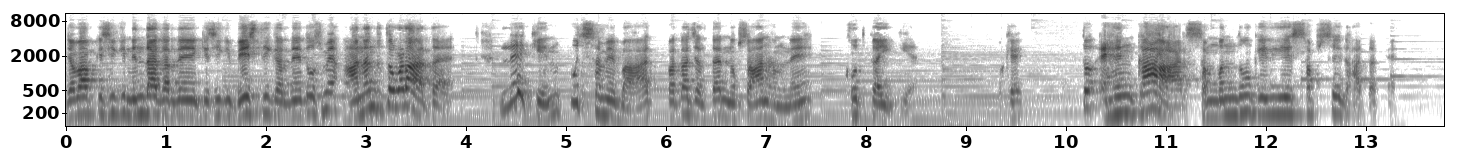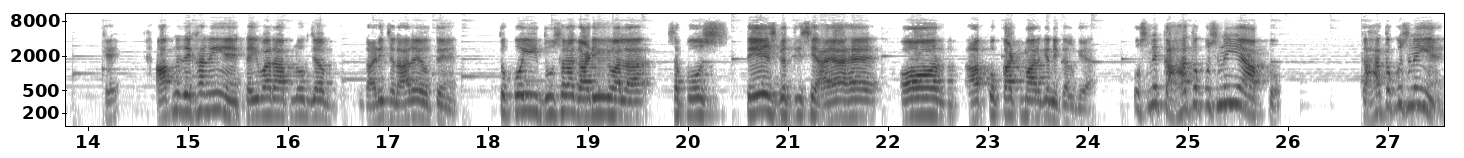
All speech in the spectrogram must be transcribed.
जब आप किसी की निंदा कर दें, किसी की बेइज्जती कर दें तो उसमें आनंद तो बड़ा आता है। लेकिन कुछ समय बाद पता चलता है नुकसान हमने खुद का ही किया ओके? तो अहंकार संबंधों के लिए सबसे घातक है। ओके? आपने देखा नहीं है, कई बार आप लोग जब गाड़ी चला रहे होते हैं तो कोई दूसरा गाड़ी वाला सपोज़ तेज गति से आया है और आपको कट मार के निकल गया। उसने कहा तो कुछ नहीं है आपको। कहा तो कुछ नहीं है,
